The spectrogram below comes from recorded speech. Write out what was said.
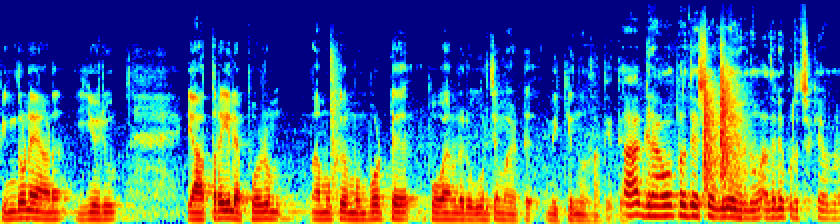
പിന്തുണയാണ് ഈ ഒരു യാത്രയിൽ എപ്പോഴും നമുക്ക് മുമ്പോട്ട് പോകാനുള്ളൊരു ഊർജമായിട്ട് നിൽക്കുന്നു സത്യത്തിൽ. ആ ഗ്രാമപ്രദേശം എങ്ങനെയായിരുന്നു? അതിനെക്കുറിച്ചൊക്കെ ഒന്ന്.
